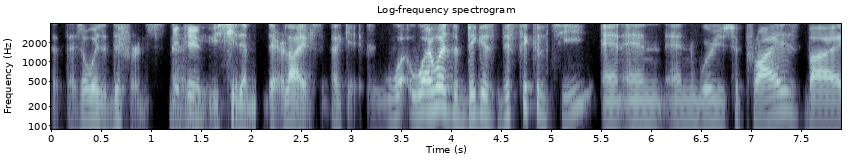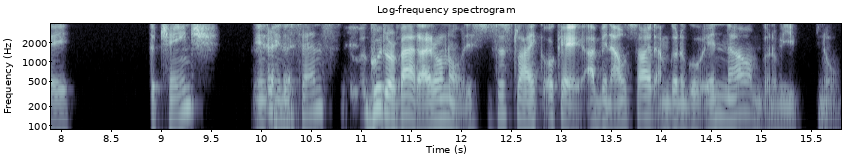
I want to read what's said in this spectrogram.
that there's always a difference. It you, is. you see them their lives. Okay. What, what was the biggest difficulty and and and were you surprised by the change in, in a sense good or bad i don't know. It's just like okay i've been outside i'm gonna go in now i'm gonna be you know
